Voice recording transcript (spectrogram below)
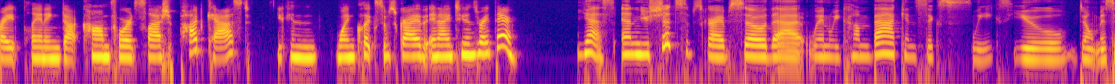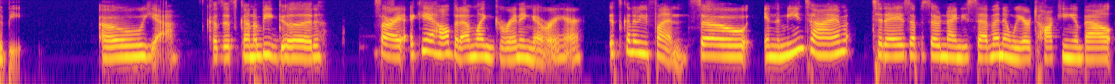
brightplanning.com forward slash podcast. You can one click subscribe in iTunes right there. Yes, and you should subscribe so that when we come back in six weeks, you don't miss a beat. Oh, yeah, because it's going to be good. Sorry, I can't help it. I'm like grinning over here. It's going to be fun. So, in the meantime, today is episode 97, and we are talking about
